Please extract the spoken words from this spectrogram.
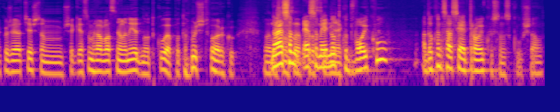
Akože ja tiež som, však ja som hral vlastne len jednotku a potom štvorku. No ja som, ja som jednotku, nejak... dvojku a dokonca asi aj trojku som skúšal.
